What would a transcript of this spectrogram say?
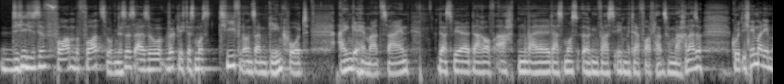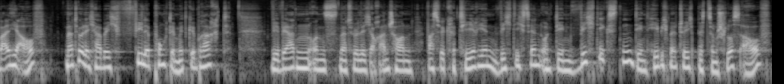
diese Form bevorzugen. Das ist also wirklich, das muss tief in unserem Gencode eingehämmert sein, dass wir darauf achten, weil das muss irgendwas eben mit der Fortpflanzung machen. Also gut, ich nehme mal den Ball hier auf. Natürlich habe ich viele Punkte mitgebracht. Wir werden uns natürlich auch anschauen, was für Kriterien wichtig sind. Und den wichtigsten, den hebe ich mir natürlich bis zum Schluss auf,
